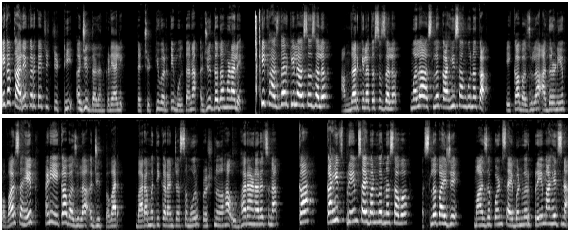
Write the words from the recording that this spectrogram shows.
एका कार्यकर्त्याची चिठ्ठी अजितदादांकडे आली. त्या चिठ्ठीवरती बोलताना अजितदादा म्हणाले की खासदारकीला असं झालं आमदारकीला तसं झालं मला असलं काही सांगू नका. एका बाजूला आदरणीय पवार साहेब आणि एका बाजूला अजित पवार. बारामतीकरांच्या समोर प्रश्न हा उभा राहणारच ना. का? काहीच प्रेम साहेबांवर नसावं. असलं पाहिजे. माझं पण साहेबांवर प्रेम आहेच ना.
